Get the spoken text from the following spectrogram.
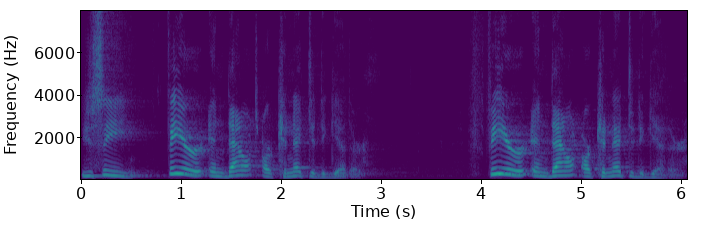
You see, fear and doubt are connected together. Fear and doubt are connected together.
